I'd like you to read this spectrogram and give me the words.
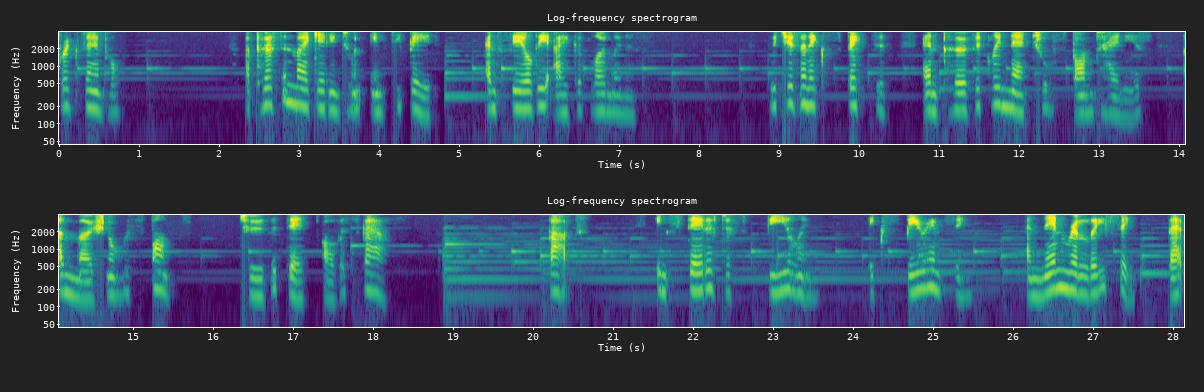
For example, a person may get into an empty bed and feel the ache of loneliness, which is an expected and perfectly natural, spontaneous emotional response to the death of a spouse. But instead of just feeling, experiencing, and then releasing that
